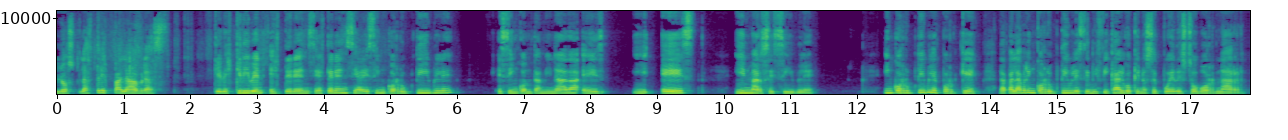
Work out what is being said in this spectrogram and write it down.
los, las tres palabras que describen esta herencia. Esta herencia es incorruptible, es incontaminada es, y es inmarcesible. Incorruptible, ¿por qué? La palabra incorruptible significa algo que no se puede sobornar,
